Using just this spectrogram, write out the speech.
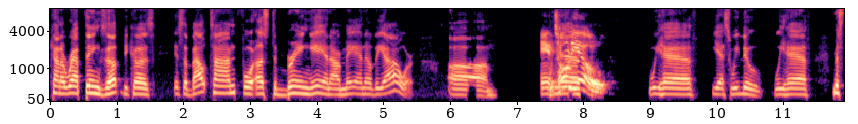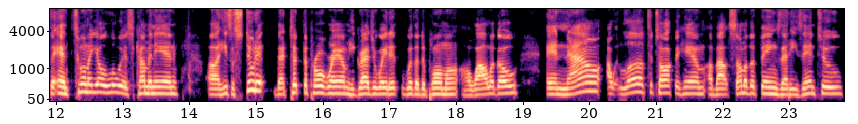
kind of wrap things up because it's about time for us to bring in our man of the hour. Um, Antonio. We have, we have, yes, we do. We have Mr. Antonio Lewis coming in. Uh, he's a student that took the program. He graduated with a diploma a while ago. And now I would love to talk to him about some of the things that he's into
